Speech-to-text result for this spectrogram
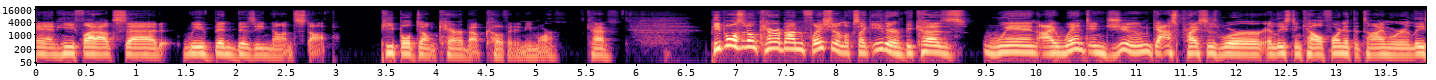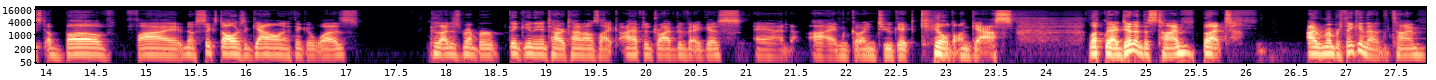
And he flat out said, We've been busy nonstop. People don't care about COVID anymore. Okay. People also don't care about inflation, it looks like either, because when I went in June, gas prices were, at least in California at the time, were at least above five, no, six dollars a gallon, I think it was. Because I just remember thinking the entire time, I was like, I have to drive to Vegas and I'm going to get killed on gas. Luckily, I didn't this time, but I remember thinking that at the time.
